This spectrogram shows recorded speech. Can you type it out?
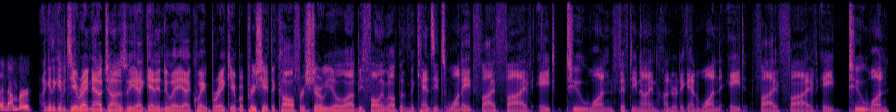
the number. I'm going to give it to you right now, John, as we uh, get into a, a, quick break here, but appreciate the call for sure. You'll uh, be following up with Mackenzie. It's 1 821 5900. Again, 1 821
